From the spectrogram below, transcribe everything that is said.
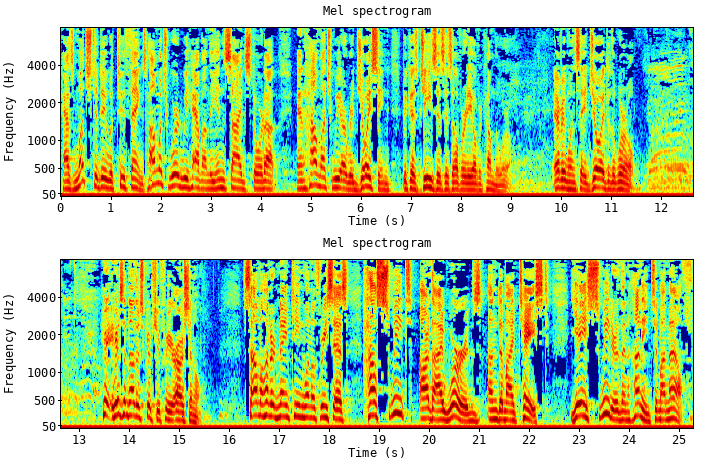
has much to do with two things how much word we have on the inside stored up, and how much we are rejoicing because Jesus has already overcome the world. Everyone say, Joy to the world. Here, here's another scripture for your arsenal. Psalm 119, 103 says, How sweet are thy words unto my taste, yea, sweeter than honey to my mouth.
